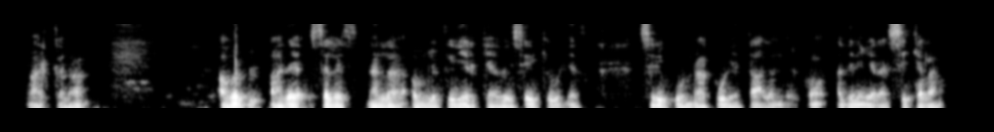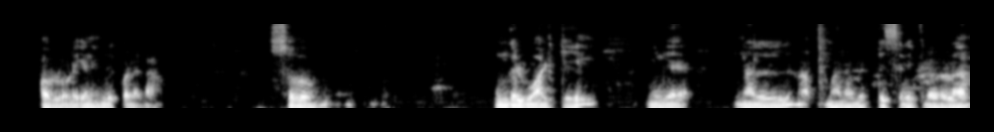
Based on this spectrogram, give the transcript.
பார்க்கலாம். அவர்கள் அதை சில நல்லா அவங்களுக்கு இயற்கையாகவே சிரிக்கக்கூடிய சிரிப்பு உண்டாக்கக்கூடிய தாளம் இருக்கும். அதை நீங்கள் ரசிக்கலாம். அவர்களோடு இணைந்து கொள்ளலாம். ஸோ உங்கள் வாழ்க்கையில் நீங்கள் நல்லா மனம் விட்டு சிரிக்கிறவர்களாக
